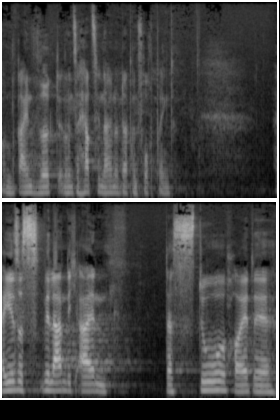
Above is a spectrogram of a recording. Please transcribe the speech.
und rein wirkt in unser Herz hinein und darin Frucht bringt. Herr Jesus, wir laden dich ein, dass du heute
